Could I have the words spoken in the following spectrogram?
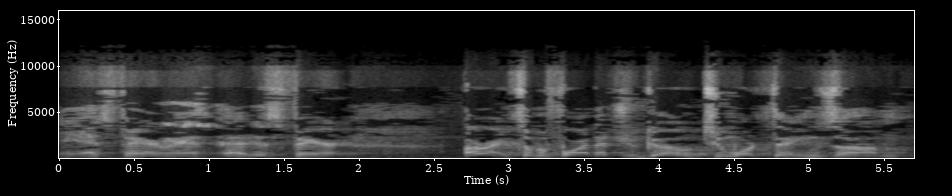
Yeah, that's fair, man. That is fair. All right, so before I let you go, two more things. Um,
